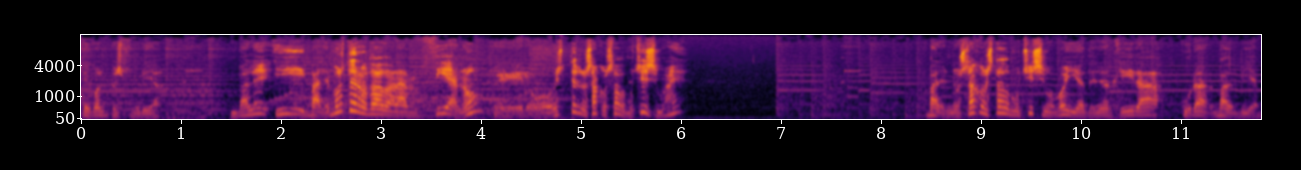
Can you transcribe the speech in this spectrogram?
que golpes furia. Vale, y vale, hemos derrotado al anciano, pero este nos ha costado muchísimo, ¿eh? Vale, nos ha costado muchísimo. Voy a tener que ir a curar. Madre mía,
